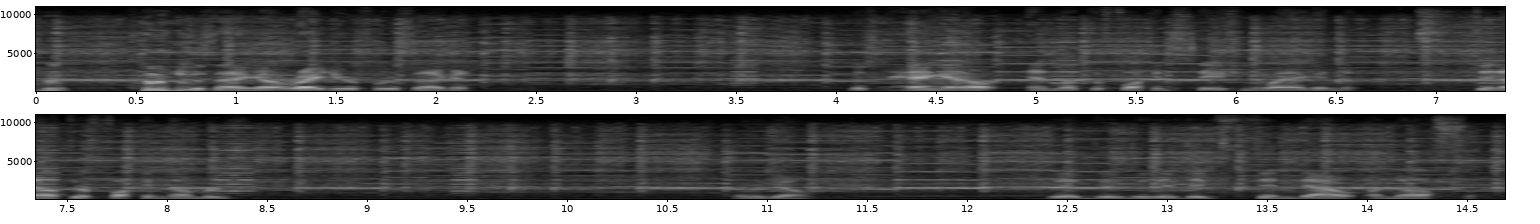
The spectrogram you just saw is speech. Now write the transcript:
Let me just hang out right here for a second. Just hang out and let the fucking station wagon thin out their fucking numbers. There we go. They, they, they, they've thinned out enough.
